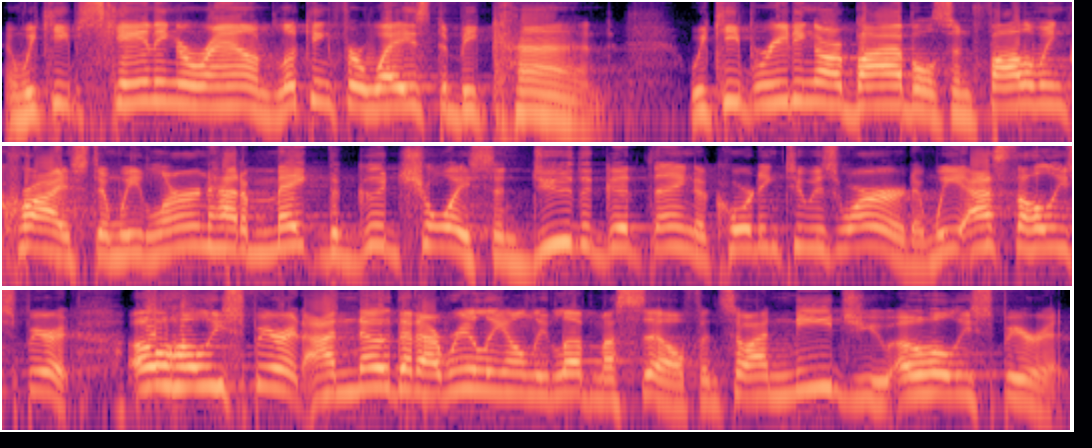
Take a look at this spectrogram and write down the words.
And we keep scanning around looking for ways to be kind. We keep reading our Bibles and following Christ, and we learn how to make the good choice and do the good thing according to His Word. And we ask the Holy Spirit, Oh, Holy Spirit, I know that I really only love myself, and so I need you, oh, Holy Spirit,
